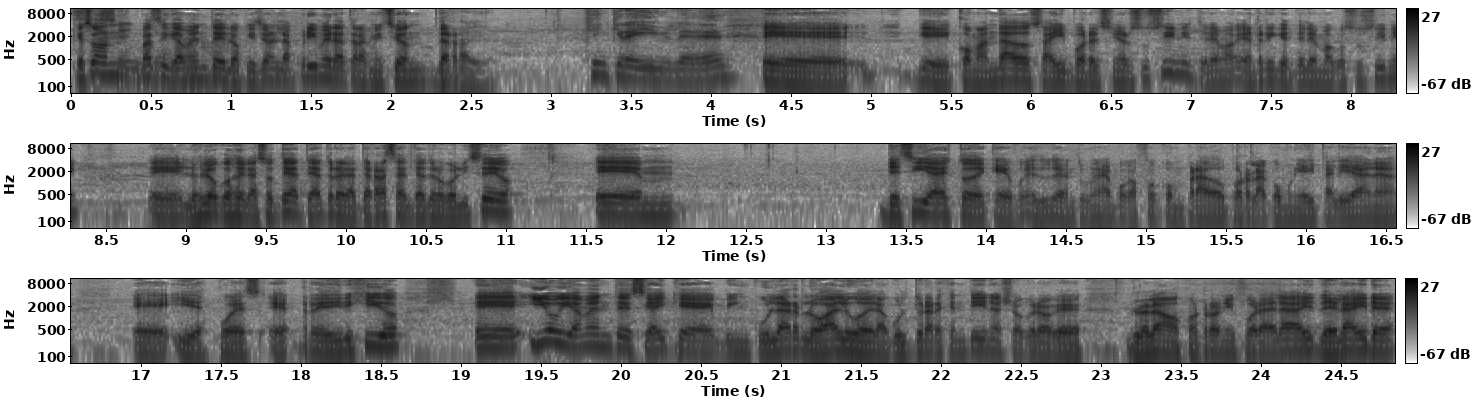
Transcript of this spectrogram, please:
que son básicamente los que hicieron la primera transmisión de radio. Qué increíble, ¿eh? Eh, comandados ahí por el señor Susini, Telema- Enrique Telemaco Susini, eh, los locos de la azotea, teatro de la terraza del Teatro Coliseo. Eh, decía esto de que durante una época fue comprado por la comunidad italiana eh, y después eh, redirigido. Eh, y obviamente, si hay que vincularlo a algo de la cultura argentina, yo creo que lo hablamos con Ronnie fuera del aire, del aire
